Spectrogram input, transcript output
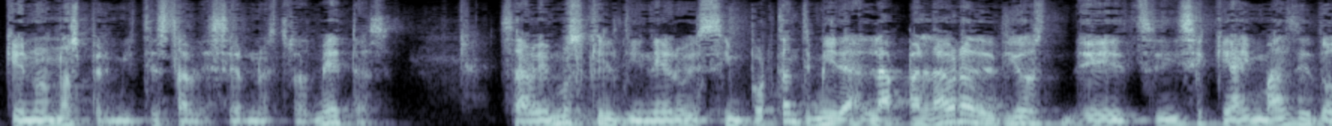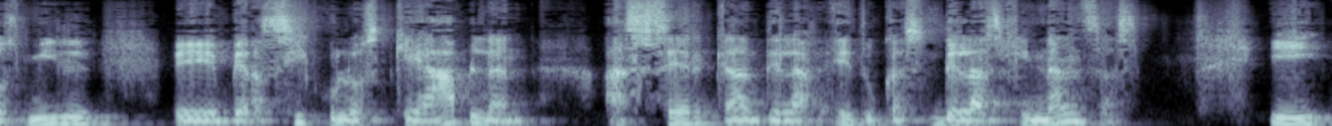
que no nos permite establecer nuestras metas. Sabemos que el dinero es importante. Mira, la palabra de Dios eh, se dice que hay más de dos mil eh, versículos que hablan acerca de la educación, de las finanzas. Y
